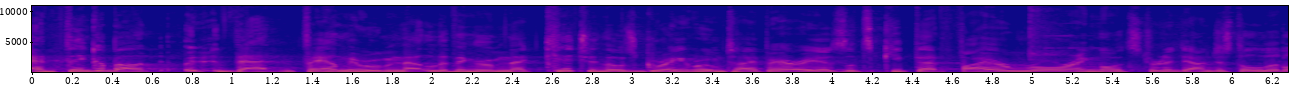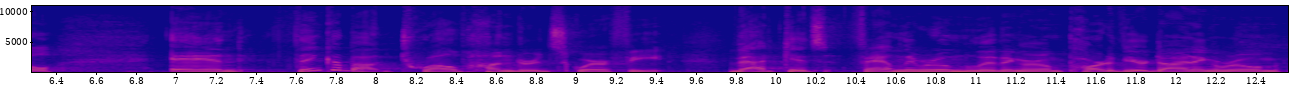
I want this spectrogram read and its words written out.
And think about uh, that family room, that living room, that kitchen, those great room type areas. Let's keep that fire roaring. Let's turn it down just a little. And think about 1,200 square feet. That gets family room, living room, part of your dining room.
